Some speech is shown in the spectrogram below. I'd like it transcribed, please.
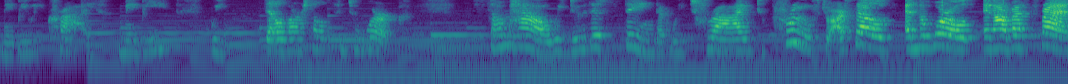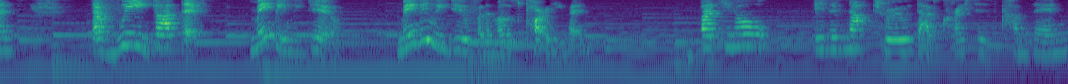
Maybe we cry. Maybe we delve ourselves into work. Somehow we do this thing that we try to prove to ourselves and the world and our best friends that we got this. Maybe we do. Maybe we do for the most part, even. But you know, is it not true that crisis comes in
